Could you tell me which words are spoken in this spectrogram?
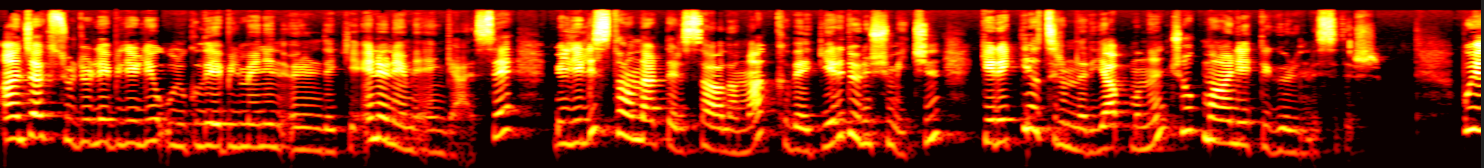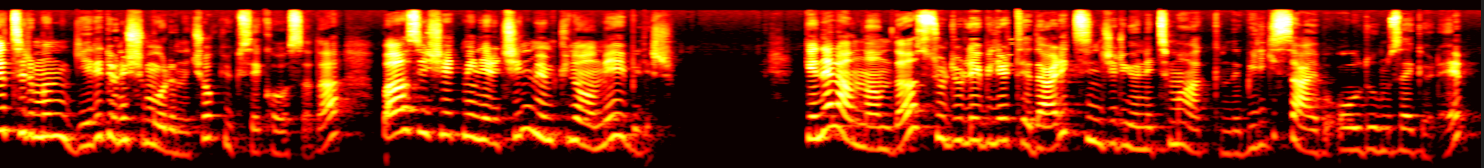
Ancak sürdürülebilirliği uygulayabilmenin önündeki en önemli engel ise belirli standartları sağlamak ve geri dönüşüm için gerekli yatırımları yapmanın çok maliyetli görünmesidir. Bu yatırımın geri dönüşüm oranı çok yüksek olsa da bazı işletmeler için mümkün olmayabilir. Genel anlamda sürdürülebilir tedarik zinciri yönetimi hakkında bilgi sahibi olduğumuza göre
